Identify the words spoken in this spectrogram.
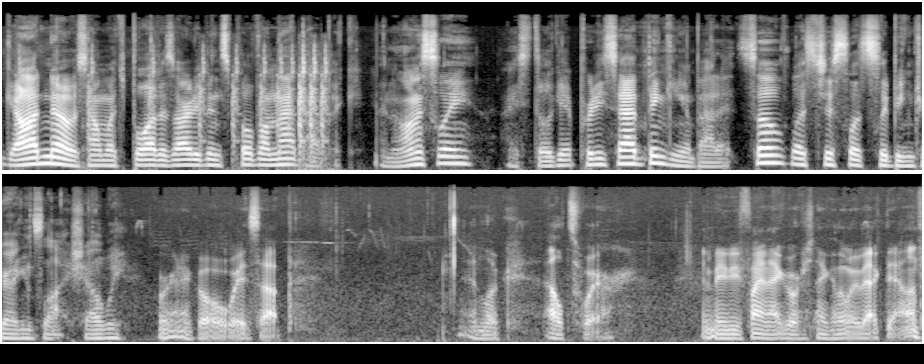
God knows how much blood has already been spilled on that topic. And honestly, I still get pretty sad thinking about it. So let's just let sleeping dragons lie, shall we? We're gonna go a ways up and look elsewhere and maybe find that gopher snake on the way back down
